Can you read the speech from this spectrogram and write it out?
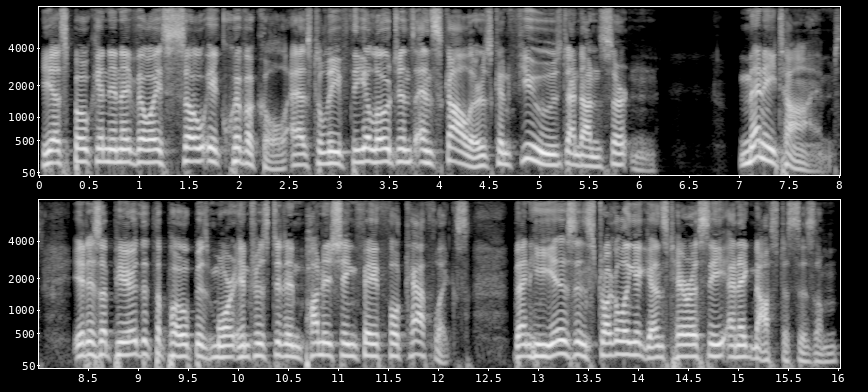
he has spoken in a voice so equivocal as to leave theologians and scholars confused and uncertain. Many times, it has appeared that the Pope is more interested in punishing faithful Catholics than he is in struggling against heresy and agnosticism.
